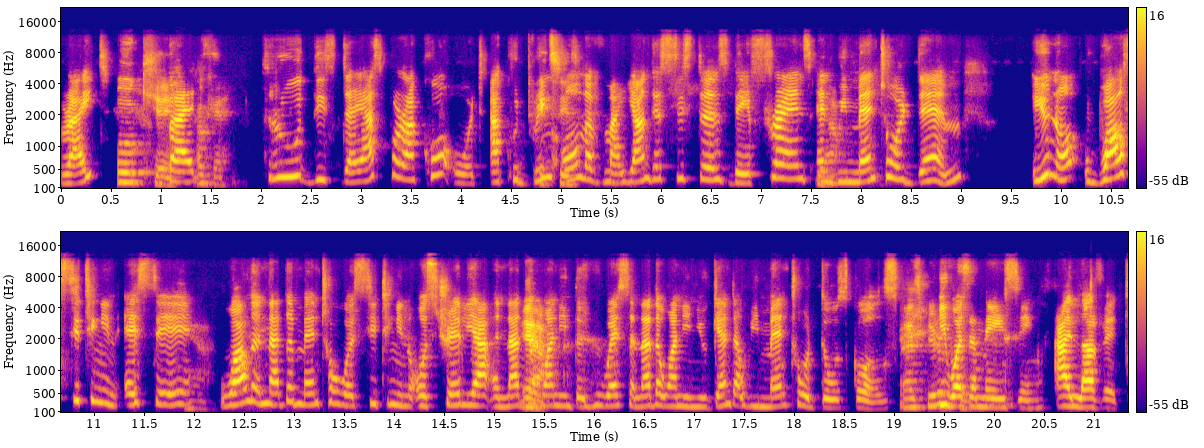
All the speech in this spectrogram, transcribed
right okay but okay through this diaspora cohort, I could bring all of my younger sisters, their friends, and yeah. we mentored them, you know, while sitting in SA, yeah. while another mentor was sitting in Australia, another yeah. one in the US, another one in Uganda. We mentored those girls. That's beautiful. It was amazing. I love it.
